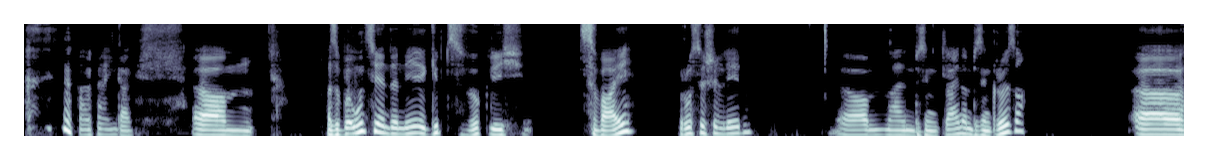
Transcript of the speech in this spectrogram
am Eingang. Ähm, also bei uns hier in der Nähe gibt's wirklich zwei russische Läden. Ähm, ein bisschen kleiner, ein bisschen größer. Äh,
